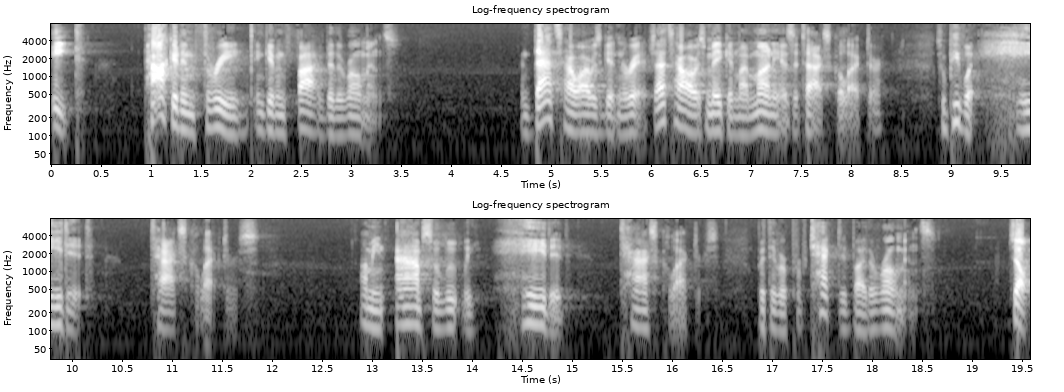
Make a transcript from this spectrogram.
8 pocketing three and giving five to the Romans. And that's how I was getting rich. That's how I was making my money as a tax collector. So people hated tax collectors. I mean, absolutely hated tax collectors. But they were protected by the Romans. So,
